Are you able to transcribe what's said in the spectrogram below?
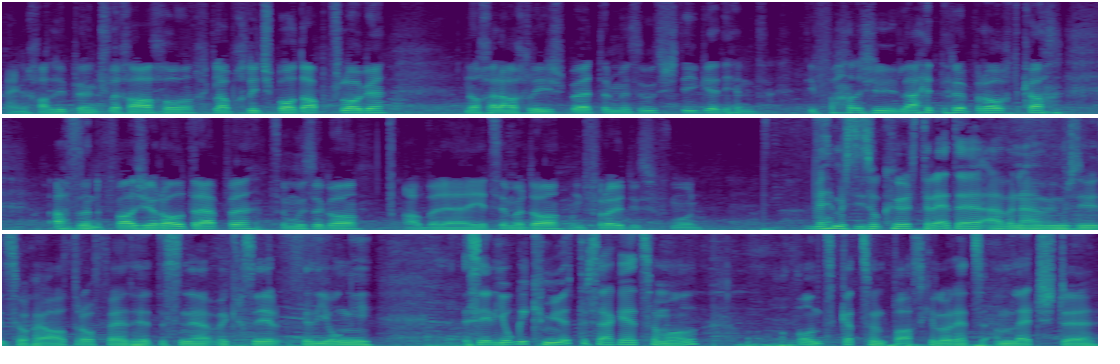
eigentlich alle pünktlich angekommen. Ich glaube, ein bisschen spät abgeflogen. Nachher auch ein bisschen später müssen aussteigen. Die haben die falsche Leiter gebracht. Also eine falsche Rolltreppe zum rausgehen. Aber äh, jetzt sind wir da und freuen uns auf morgen. Wenn man sie so gehört reden, eben auch, wie man sie so angetroffen hat, das sind ja wirklich sehr viele junge, sehr junge Gemüter, sage ich jetzt einmal. Und gerade so ein Pascal hat am letzten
